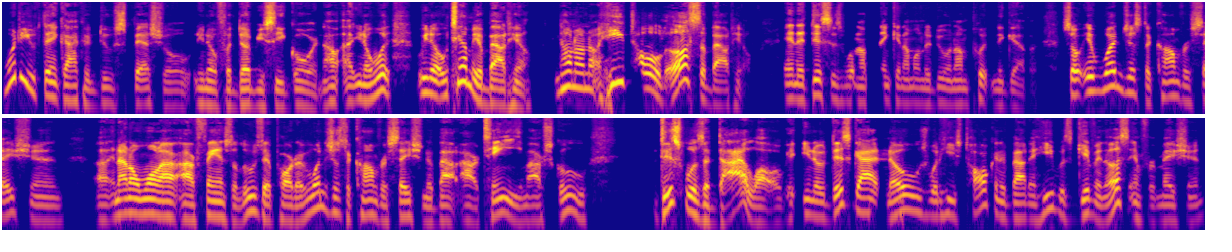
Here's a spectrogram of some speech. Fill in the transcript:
what do you think I could do special, you know, for WC Gorden? I, you know what, you know, tell me about him." No, no, no. He told us about him and that this is what I'm thinking I'm going to do and I'm putting together. So it wasn't just a conversation. Uh, and I don't want our, our, fans to lose that part of it. It wasn't just a conversation about our team, our school. This was a dialogue. You know, this guy knows what he's talking about, and he was giving us information,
